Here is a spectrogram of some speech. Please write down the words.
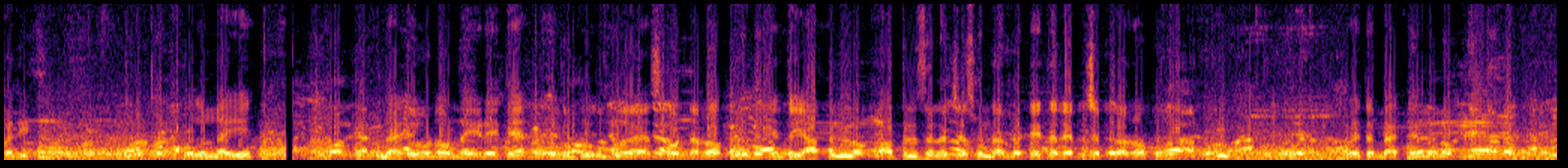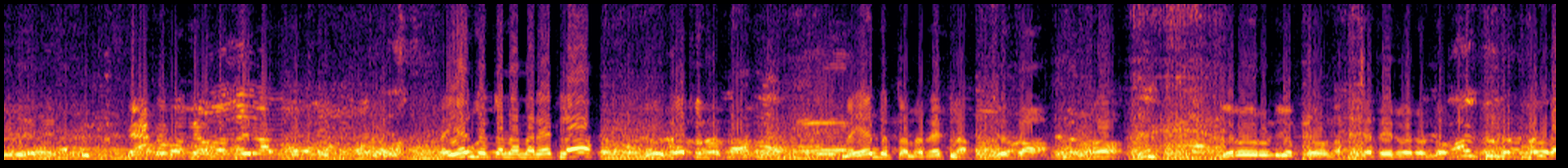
పది. పది ఉన్నాయి. మేకలు కూడా ఉన్నాయి ఈడైతే గుంపులు గుంపులుగా వేసుకుంటారు. ఇంత యాపిల్లో ఆపిల్ సెలెక్ట్ చేసుకుని దాన్ని బట్టి అయితే రేట్లు చెప్తారు. ఇవైతే మేక పిల్లలు. నా ఏం చెప్తాను రేట్లా? నా ఏం చెప్తాను రేట్లా. ఇరవై రెండు చెప్తా ఉన్నా జత ఇరవై రెండు. అంతా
